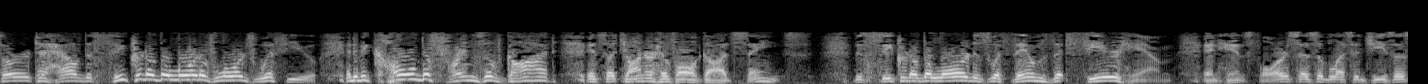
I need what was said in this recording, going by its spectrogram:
sir, to have the secret of the Lord of Lords with you, and to be called the friends of God? In such honor have all God's saints. The secret of the Lord is with them that fear him. And henceforth, says the blessed Jesus,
